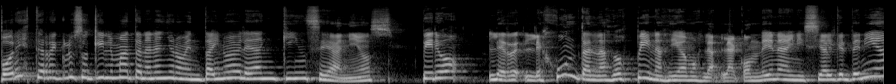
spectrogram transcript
Por este recluso que él mata en el año 99 le dan 15 años, pero le, juntan las dos penas, digamos, la, la condena inicial que tenía,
